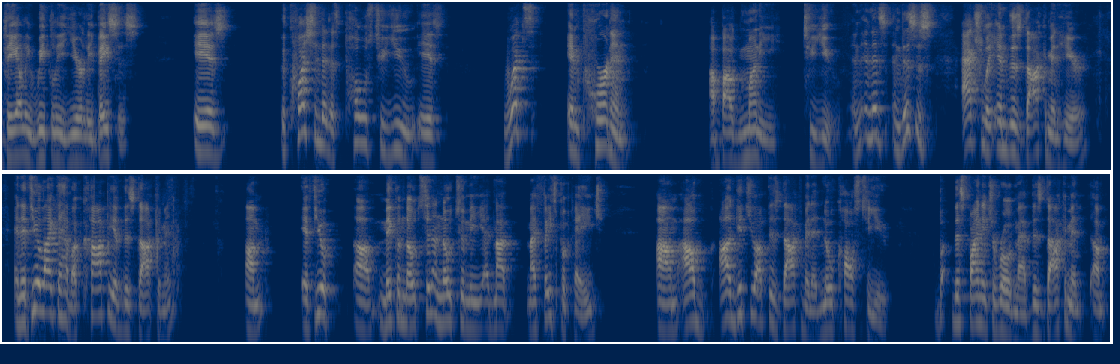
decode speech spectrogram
daily, weekly, yearly basis, is the question that is posed to you is what's important about money to you? And, and this and this is actually in this document here. And if you'd like to have a copy of this document, um, if you uh, make a note, send a note to me at my my Facebook page. Um, I'll I'll get you out this document at no cost to you. But this financial roadmap, this document um,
